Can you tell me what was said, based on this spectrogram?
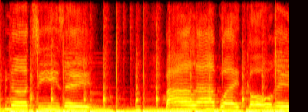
hypnotisé par la boîte corée.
